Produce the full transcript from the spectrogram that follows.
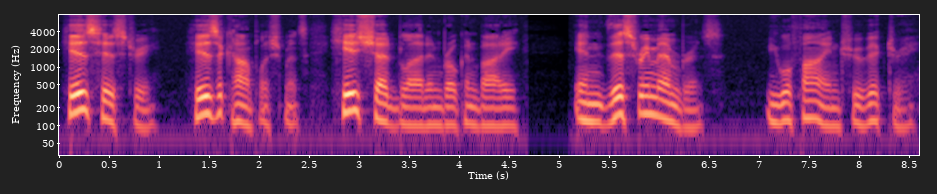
his history, his accomplishments, his shed blood and broken body. In this remembrance, you will find true victory.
